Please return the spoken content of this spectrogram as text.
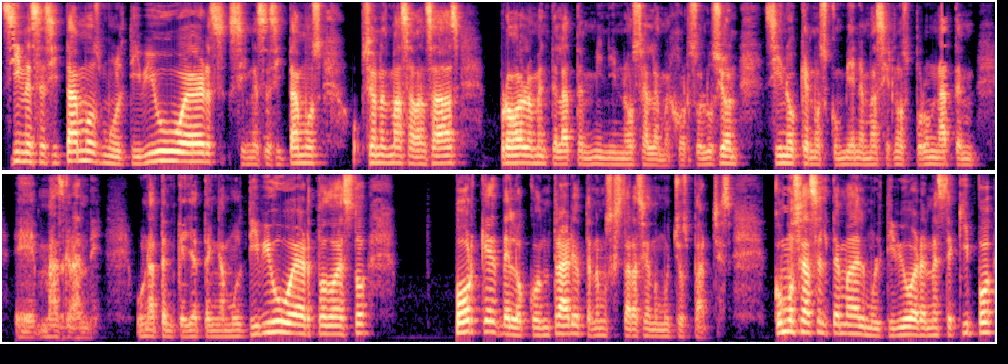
si necesitamos multiviewers, si necesitamos opciones más avanzadas, probablemente el ATEM mini no sea la mejor solución, sino que nos conviene más irnos por un ATEM eh, más grande, un ATEM que ya tenga multiviewer, todo esto, porque de lo contrario tenemos que estar haciendo muchos parches. ¿Cómo se hace el tema del multiviewer en este equipo?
